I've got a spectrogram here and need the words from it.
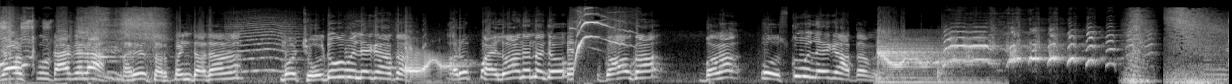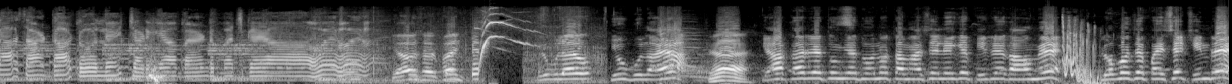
जा उसको उठा के ला। अरे सरपंच दादा मैं छोटू को भी लेके आता। और वो पहलवान है ना जो गाँव का बड़ा वो उसको भी लेके आता मैं। क्या हो सरपंच? क्यों बुलायो क्यों बुलाया? हाँ। क्या कर रहे तुम ये दोनों तमाशे लेके फिर रहे गाँव में? लोगों से पैसे छीन रहे।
